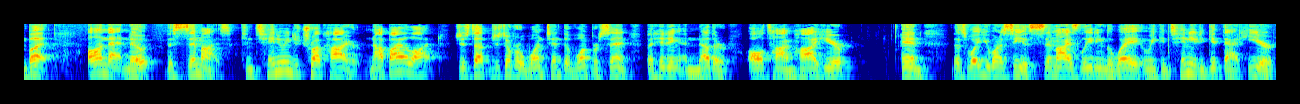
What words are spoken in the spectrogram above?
But on that note, the semis continuing to truck higher, not by a lot, just up just over one tenth of 1%, but hitting another all time high here. And that's what you want to see is semis leading the way, and we continue to get that here.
